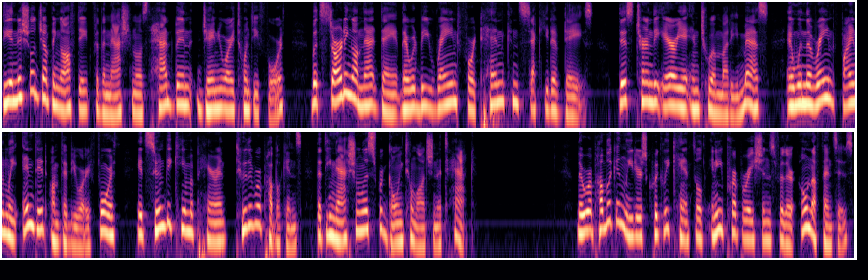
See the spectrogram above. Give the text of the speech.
The initial jumping off date for the Nationalists had been January 24th, but starting on that day, there would be rain for 10 consecutive days. This turned the area into a muddy mess, and when the rain finally ended on February 4th, it soon became apparent to the Republicans that the Nationalists were going to launch an attack. The Republican leaders quickly canceled any preparations for their own offensives,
